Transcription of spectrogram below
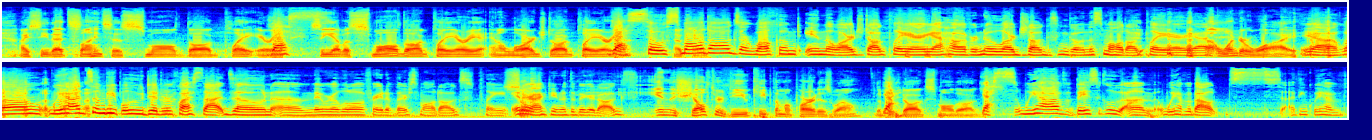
I see that sign says small dog play area. Yes. So you have a small dog play area and a large dog play area? Yes, so small Okay. dogs are welcomed in the large dog play area. However, no large dogs can go in the small dog play area. I wonder why. yeah, well, we had some people who did request that zone. Um, they were a little afraid of their small dogs playing, So- interacting with the bigger dogs. In the shelter, do you keep them apart as well? The Yeah. big dogs, small dogs? Yes, we have basically um, we have about I think we have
